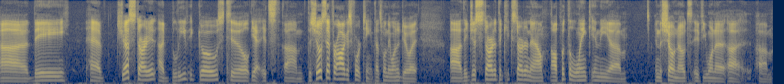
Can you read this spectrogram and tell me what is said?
Uh, they have just started. I believe it goes till yeah, it's um, the show's set for August 14th. That's when they want to do it. Uh, they just started the Kickstarter now. I'll put the link in the um, in the show notes if you want to uh, um,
